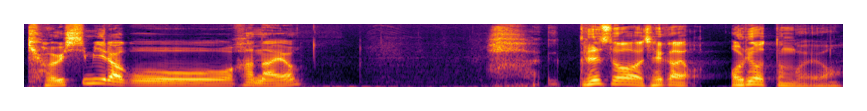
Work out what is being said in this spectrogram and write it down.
결심이라고 하나요? 그래서 제가 어려웠던 거예요.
